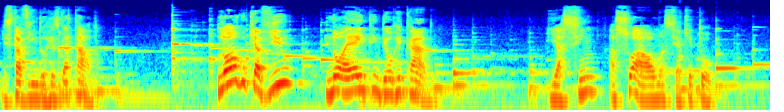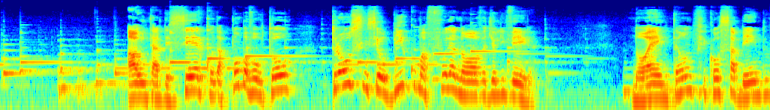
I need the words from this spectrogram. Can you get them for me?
ele está vindo resgatá-lo. Logo que a viu, Noé entendeu o recado. E assim a sua alma se aquietou. Ao entardecer, quando a pomba voltou, trouxe em seu bico uma folha nova de oliveira. Noé então ficou sabendo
